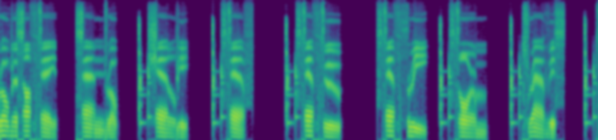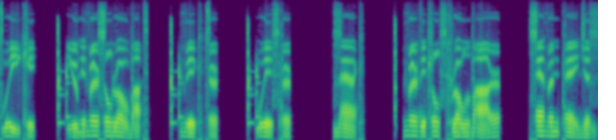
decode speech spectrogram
Robosoft 8. Sandro. Shelby. Steph. Steph 2. Steph 3. Storm. Travis. Tweaky. Universal Robot. Victor. Whisper. Zach. Vertical scroll bar. 7 pages.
